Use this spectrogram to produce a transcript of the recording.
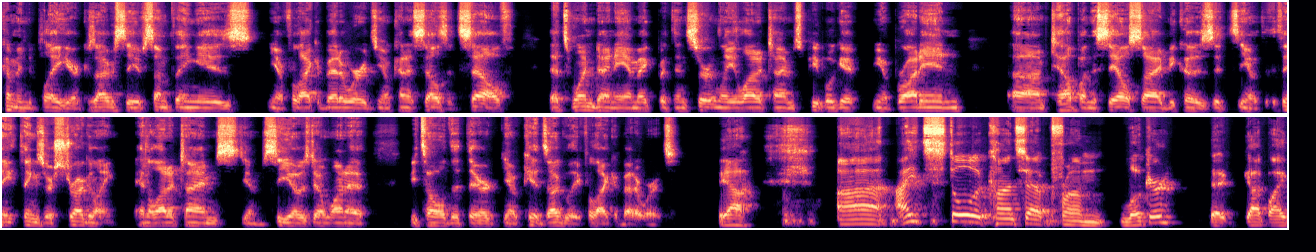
come into play here? Because obviously if something is you know for lack of better words you know kind of sells itself that's one dynamic but then certainly a lot of times people get you know brought in um, to help on the sales side because it's you know th- things are struggling. And a lot of times you know ceos don't want to be told that their you know kids ugly for lack of better words. Yeah. Uh, i stole a concept from looker that got by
